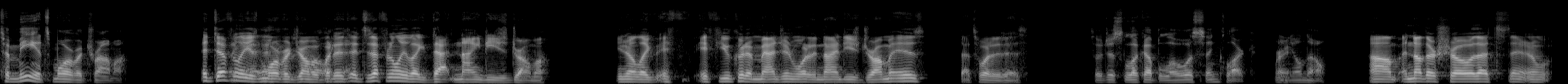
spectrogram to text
to me it's more of a drama It definitely I- is more of a drama, more but like it, it's definitely like that '90s drama. You know, like if if you could imagine what a '90s drama is, that's what it is. so just look up Lois and Clark Right. and you'll know Um, another show that's you know,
